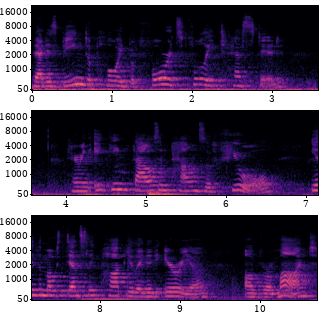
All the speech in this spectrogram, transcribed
that is being deployed before it's fully tested, carrying 18,000 pounds of fuel in the most densely populated area of Vermont,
